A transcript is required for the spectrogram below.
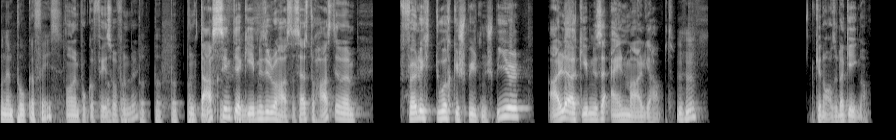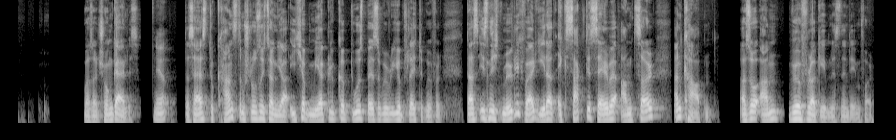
Und ein Pokerface. und ein Pokerface hoffentlich, und das sind die. Ergebnisse, die du hast. Das heißt, du hast in einem völlig durchgespielten Spiel alle Ergebnisse einmal gehabt. Mhm. Genauso der Gegner. Was halt schon geil ist. Ja. Das heißt, du kannst am Schluss nicht sagen, ja, ich habe mehr Glück gehabt, du hast besser gewürfelt, ich habe schlechter gewürfelt. Das ist nicht möglich, weil jeder hat exakt dieselbe Anzahl an Karten. Also an Würfelergebnissen in dem Fall.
